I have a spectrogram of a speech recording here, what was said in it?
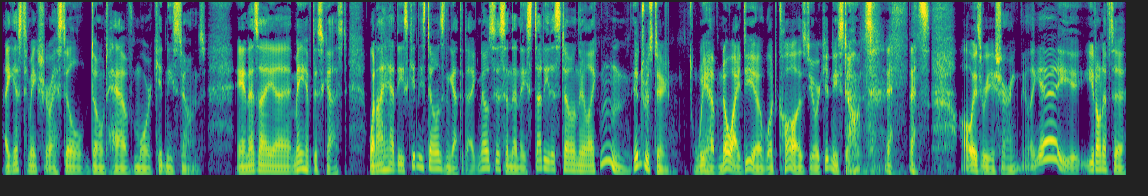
I guess to make sure I still don't have more kidney stones. And as I uh, may have discussed, when I had these kidney stones and got the diagnosis, and then they study the stone, they're like, hmm, interesting. We have no idea what caused your kidney stones. and that's always reassuring. They're like, yeah, you, you, don't have to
